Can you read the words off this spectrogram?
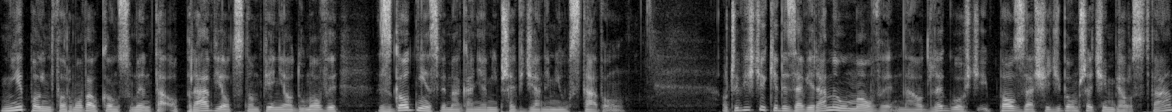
nie poinformował konsumenta o prawie odstąpienia od umowy zgodnie z wymaganiami przewidzianymi ustawą. Oczywiście, kiedy zawieramy umowy na odległość i poza siedzibą przedsiębiorstwa,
